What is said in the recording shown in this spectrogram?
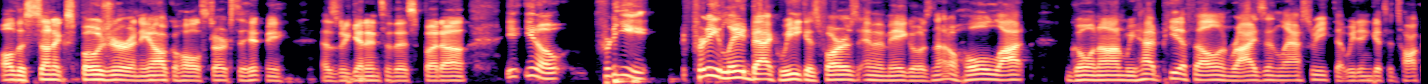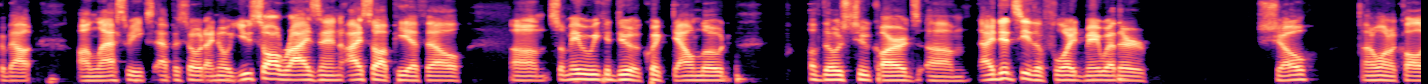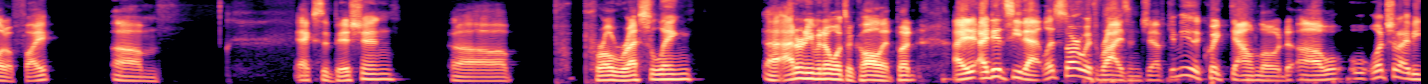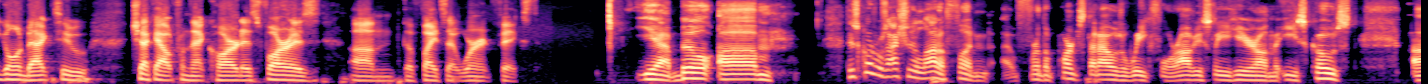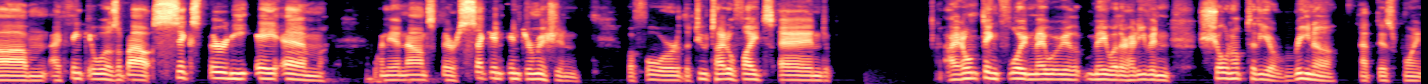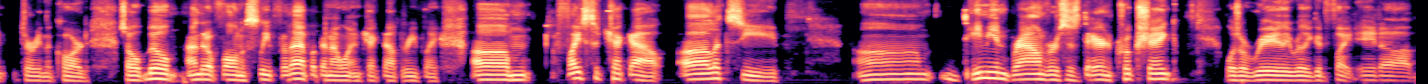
all the sun exposure and the alcohol starts to hit me as we get into this. But uh, you know, pretty pretty laid back week as far as MMA goes. Not a whole lot going on. We had PFL and Rizin last week that we didn't get to talk about on last week's episode. I know you saw Rizin, I saw PFL. Um, so maybe we could do a quick download of those two cards. Um, I did see the Floyd Mayweather show. I don't want to call it a fight um exhibition uh p- pro wrestling. Uh, i don't even know what to call it but i i did see that. Let's start with Rizin jeff. Give me a quick download. Uh w- what should i be going back to check out from that card as far as um the fights that weren't fixed? Yeah, Bill. Um, this card was actually a lot of fun uh, for the parts that I was awake for. Obviously, here on the East Coast, um, I think it was about 6:30 a.m. when they announced their second intermission before the two title fights, and I don't think Floyd Mayweather, Mayweather had even shown up to the arena at this point during the card. So, Bill, I ended up falling asleep for that, but then I went and checked out the replay. Um, fights to check out. Uh, let's see. Um, Damian Brown versus Daron Cruickshank was a really, really good fight. It uh,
